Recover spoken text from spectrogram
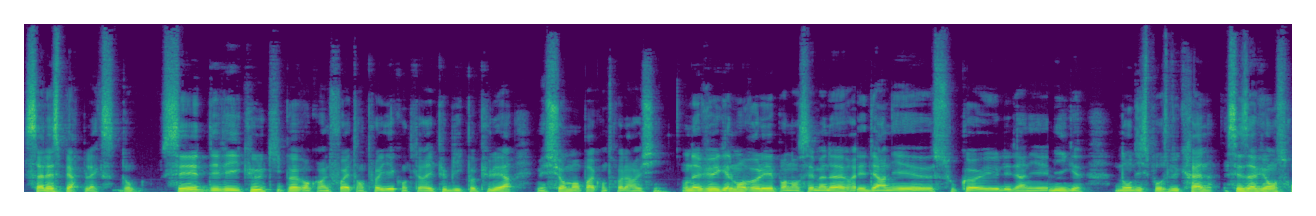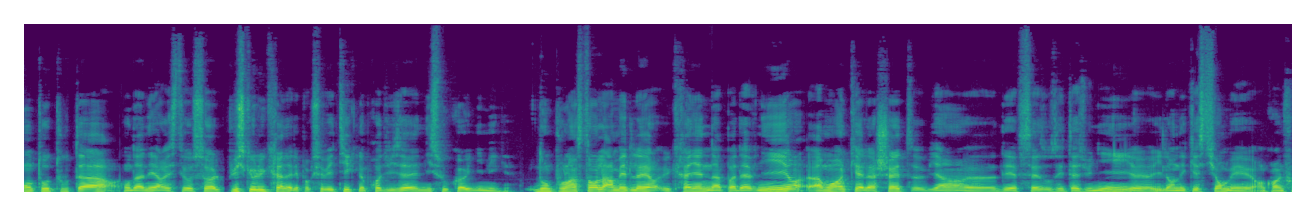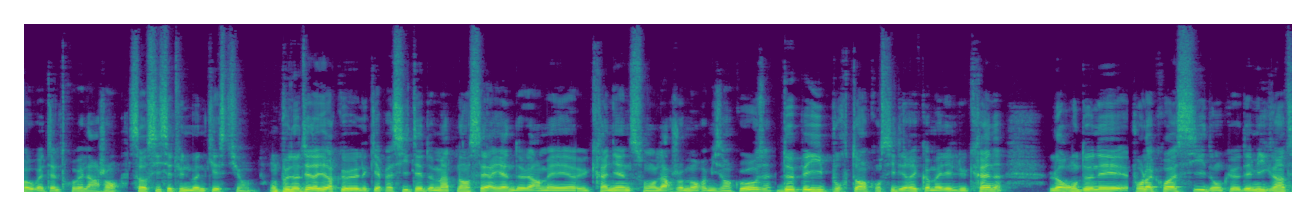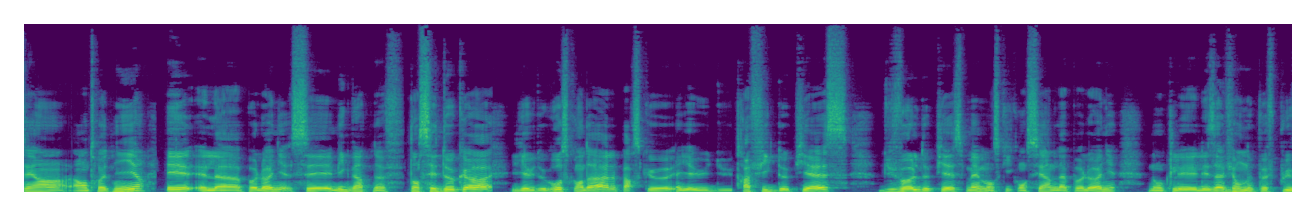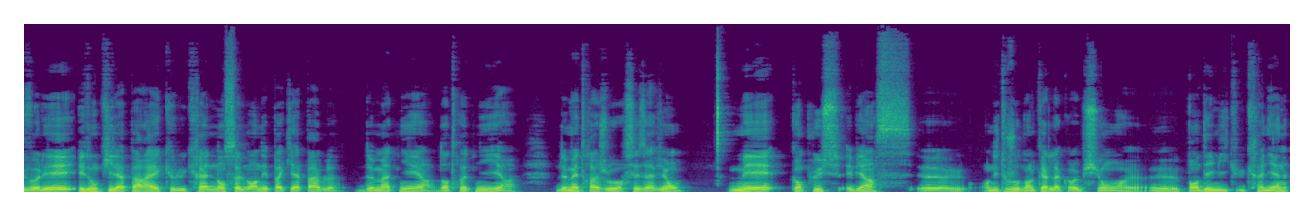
ça laisse perplexe. Donc c'est des véhicules qui peuvent encore une fois être employés contre les républiques populaires, mais sûrement pas contre la Russie. On a vu également voler pendant ces manœuvres les derniers euh, Sukhoi, les derniers MiG dont dispose l'Ukraine. Ces avions seront tôt ou tard condamnés à rester au sol, puisque l'Ukraine à l'époque soviétique ne produisait ni Sukhoi ni MiG. Donc pour l'instant, l'armée de l'air ukrainienne n'a pas d'avenir, à moins qu'elle achète euh, bien euh, des F-16 aux États-Unis. il en est question, mais encore une fois, où va-t-elle trouver l'argent? Ça aussi, c'est une bonne question. On peut noter d'ailleurs que les capacités de maintenance aérienne de l'armée ukrainienne sont largement remises en cause. Deux pays pourtant considérés comme alliés de l'Ukraine leur ont donné pour la Croatie donc euh, des MiG-21 à entretenir et la Pologne c'est MiG-29. Dans ces deux cas, il y a eu de gros scandales parce que il y a eu du trafic de pièces, du vol de pièces même en ce qui concerne la Pologne. Donc les, les avions ne peuvent plus voler et donc il apparaît que l'Ukraine non seulement n'est pas capable de maintenir, d'entretenir, de mettre à jour ses avions, mais qu'en plus, eh bien, euh, on est toujours dans le cas de la corruption euh, euh, pandémique ukrainienne,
